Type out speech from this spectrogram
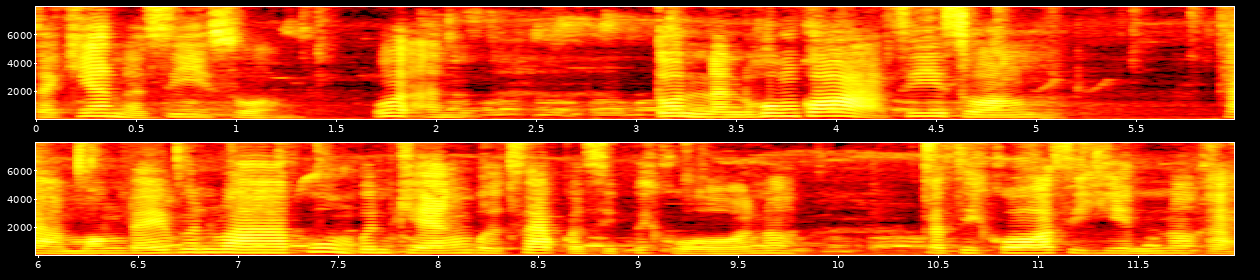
แตะเคียนน่ะ42โอ้ยอัน ต้นอันคมข้อ42ค่ะมองได้เพิ่นว่าภูมิเพิ่นแข็งเบิกทรัพย์ก็สิไปขอเนาะก็สิขอสิเห็นเนาะค่ะ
